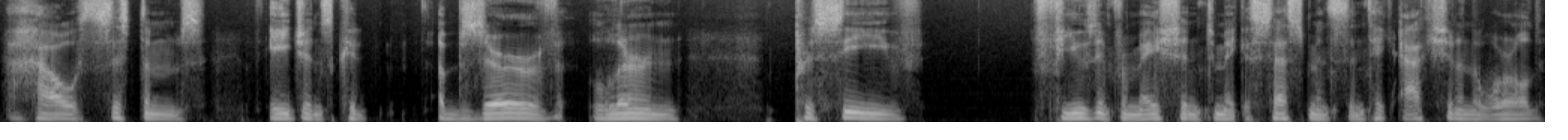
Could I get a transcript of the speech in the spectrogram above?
how systems, agents could observe, learn, perceive, fuse information to make assessments and take action in the world,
